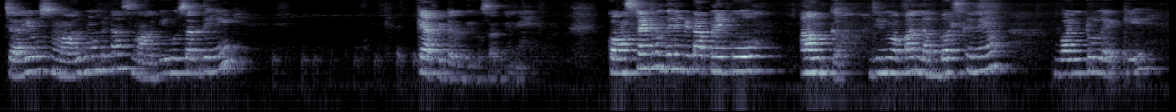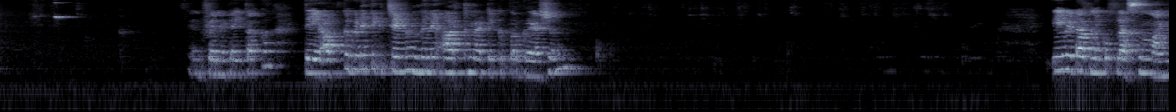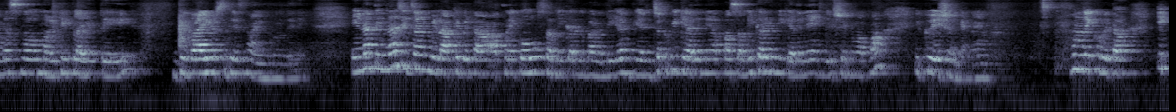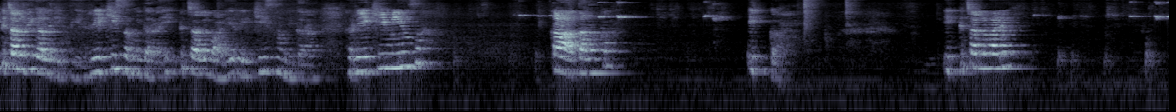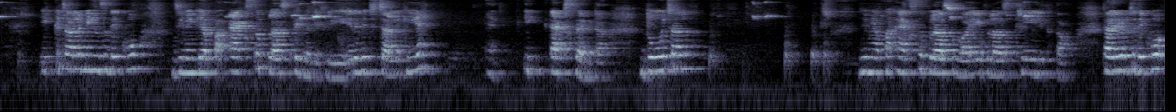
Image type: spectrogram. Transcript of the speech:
ਚਾਹੇ ਉਹ ਸਮਾਲ ਹੋਣ ਬੇਟਾ, ਸਮਾਲ ਵੀ ਹੋ ਸਕਦੇ ਨੇ ਕੈਪੀਟਲ ਵੀ ਹੋ ਸਕਦੇ ਨੇ ਹੁੰਦੇ ਨੇ ਬੇਟਾ ਆਪਣੇ ਕੋ ਅੰਕ, ਜਿਹਨੂੰ ਆਪਾਂ ਨੰਬਰਸ ਕਹਿੰਦੇ ਆ 1 ਤੋਂ ਲੈ ਕੇ ਇਨਫਿਨਿਟੀ ਤੱਕ। ਤੇ ਅੰਕ ਗਣਿਤਿਕ ਹੁੰਦੇ ਨੇ ਅਰਥਮੈਟਿਕ ਪ੍ਰੋਗਰੈਸ਼ਨ ਇਹ ਬੇਟਾ ਆਪਣੇ ਕੋ ਪਲੱਸ ਮਾਈਨਸ ਮਲਟੀਪਲਾਈ ਤੇ ਡਿਵਾਈਡਸ ਦੇ ਸਾਈਨ ਹੁੰਦੇ ਇਹਨਾਂ ਤਿੰਨਾਂ ਚੀਜ਼ਾਂ ਨੂੰ ਮਿਲਾ ਕੇ ਬੇਟਾ ਆਪਣੇ ਕੋ ਸਮੀਕਰਨ ਬਣਦੀ ਹੈ ਵਿਅੰਜਕ ਵੀ ਕਹਿ ਦਿੰਦੇ ਆ ਆਪਾਂ ਸਮੀਕਰਨ ਵੀ ਕਹਿ ਦਿੰਦੇ ਆ ਇੰਗਲਿਸ਼ ਨੂੰ ਆਪਾਂ ਇਕੁਏਸ਼ਨ ਕਹਿੰਦੇ ਆ ਹੁਣ ਦੇਖੋ ਬੇਟਾ ਇੱਕ ਚੱਲ ਦੀ ਗੱਲ ਕੀਤੀ ਹੈ ਰੇਖੀ ਸਮੀਕਰਨ ਇੱਕ ਚੱਲ ਵਾਲੇ ਰੇਖੀ ਸਮੀਕਰਨ ਰੇਖੀ ਮੀਨਸ ਘਾਤ ਅੰਕ ਇੱਕ ਇੱਕ ਚੱਲ ਵਾਲੇ ਇੱਕ ਚੱਲ ਮੀਨਸ ਦੇਖੋ ਜਿਵੇਂ ਕਿ ਆਪਾਂ x 3 ਲਿਖ ਲਈਏ ਇਹਦੇ ਵਿੱਚ ਚੱਲ ਕੀ ਹੈ ਇੱਕ x ਹੈ ਬੇਟਾ ਦੋ ਚੱਲ ਜਿਵੇਂ ਆਪਾਂ x y 3 ਲਿਖਤਾ ਤਾਂ ਇਹਦੇ ਵਿੱਚ ਦੇਖੋ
